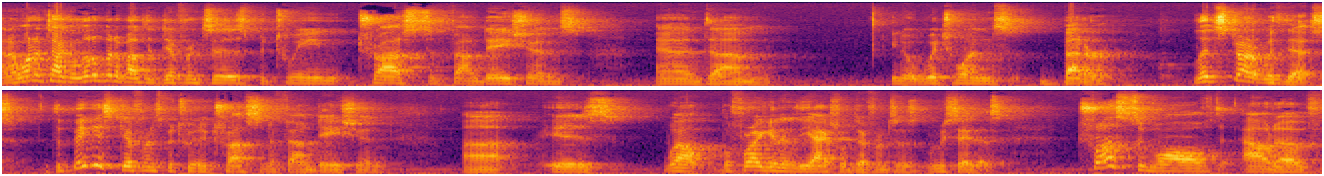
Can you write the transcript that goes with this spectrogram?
and I want to talk a little bit about the differences between trusts and foundations, and um, you know which one's better. Let's start with this. The biggest difference between a trust and a foundation uh, is well. Before I get into the actual differences, let me say this trusts evolved out of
